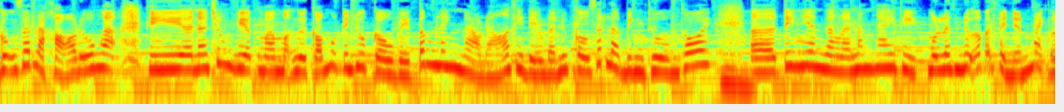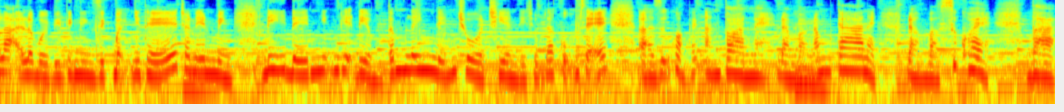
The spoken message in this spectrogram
Cũng rất là khó đúng không ạ? Thì ờ, nói chung việc mà mọi người có một cái nhu cầu về tâm linh nào đó thì đều là nhu cầu rất là bình thường thôi ừ. Ờ, tuy nhiên rằng là năm nay thì một lần nữa vẫn phải nhấn mạnh lại là bởi vì tình hình dịch bệnh như thế cho nên mình đi đến những địa điểm tâm linh đến chùa chiền thì chúng ta cũng sẽ à, giữ khoảng cách an toàn này đảm bảo Ừ. 5K này đảm bảo sức khỏe và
